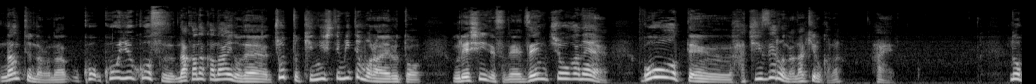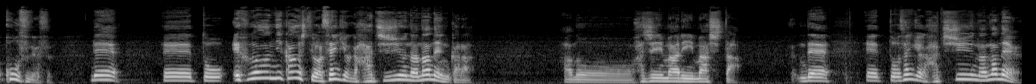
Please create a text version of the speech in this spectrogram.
なんて言うんだろうな、ここういうコースなかなかないので、ちょっと気にして見てもらえると嬉しいですね。全長がね、5.807キロかなはい。のコースです。で、えっ、ー、と、F1 に関しては1987年から、あのー、始まりました。で、えっ、ー、と、1987年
